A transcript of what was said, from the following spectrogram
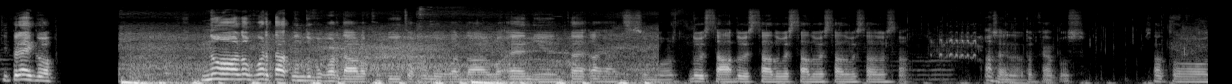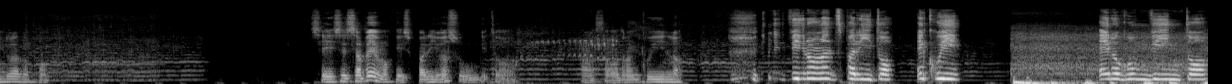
Ti prego. No, l'ho guardato. Non devo guardarlo, ho capito. Non devo guardarlo. Eh, niente. Ragazzi, sono morto. Dove sta? Dove sta? Dove sta? Dove sta? Dove sta? Dove sta? Ah, sei andato a campus. È stato durato poco. Sì, se sapevo che spariva subito. Ah, stavo tranquillo. Vino non è sparito. È qui. Ero convinto.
